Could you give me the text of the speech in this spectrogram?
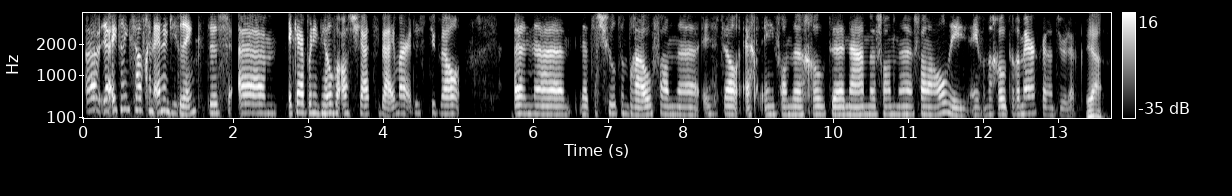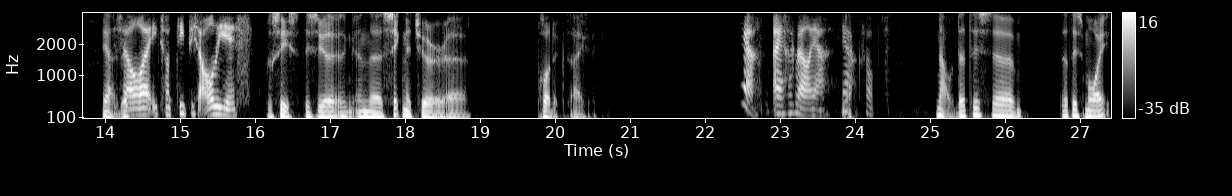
Eh, ja, ik drink zelf geen energy drink. Dus ehm, ik heb er niet heel veel associatie bij. Maar het is natuurlijk wel een, eh, net als Schultenbrouw, van, eh, is het wel echt een van de grote namen van, eh, van Aldi. Een van de grotere merken natuurlijk. Ja, ja Het is dat- wel iets wat typisch Aldi is. precies. Het is een, een signature product eigenlijk. Ja, eigenlijk wel, ja. Ja, Ja. klopt. Nou, dat is, dat is mooi.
